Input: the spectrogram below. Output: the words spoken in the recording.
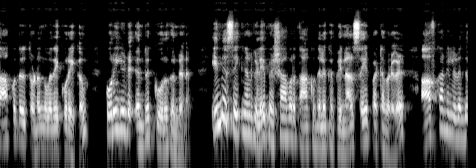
தாக்குதல் தொடங்குவதை குறிக்கும் குறியீடு என்று கூறுகின்றனர். இந்த சிக்னல்களே பெஷாவர் தாக்குதலுக்கு பின்னால் செயற்பட்டவர்கள் ஆப்கானிலிருந்து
